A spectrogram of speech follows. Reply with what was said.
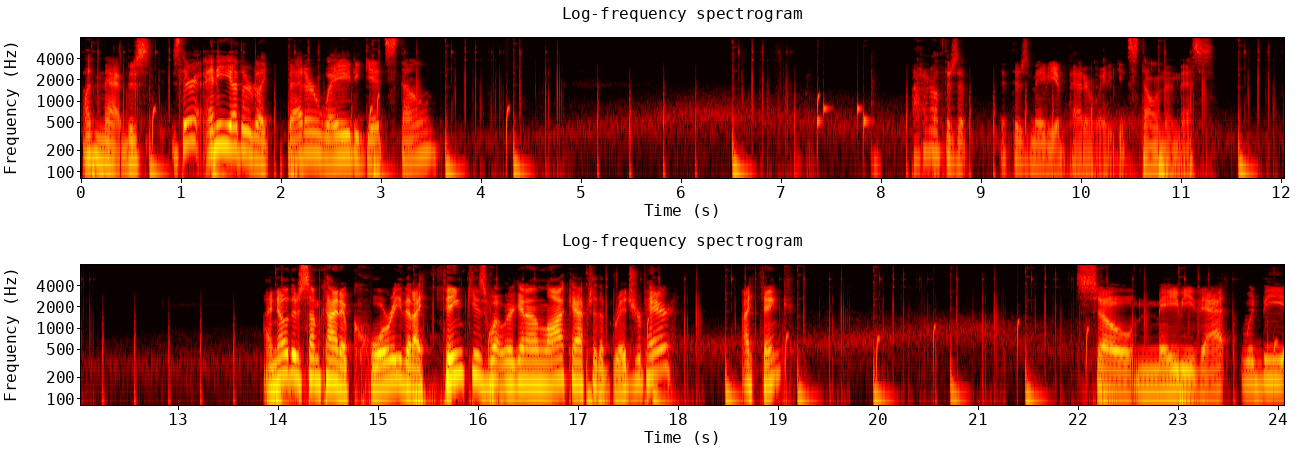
Other than that, there's is there any other like better way to get stone? I don't know if there's a if there's maybe a better way to get stone than this. I know there's some kind of quarry that I think is what we're to unlock after the bridge repair. I think. So maybe that would be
